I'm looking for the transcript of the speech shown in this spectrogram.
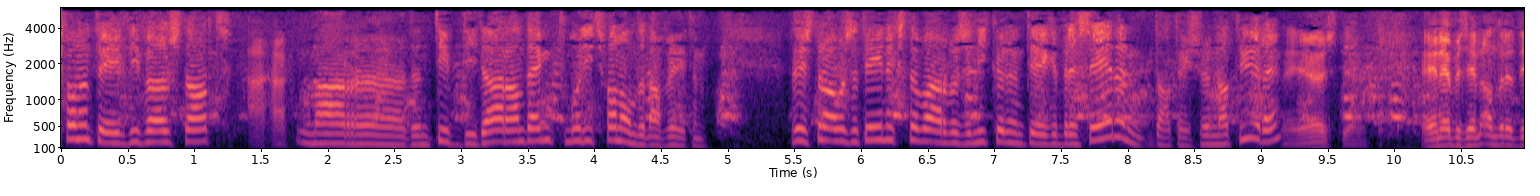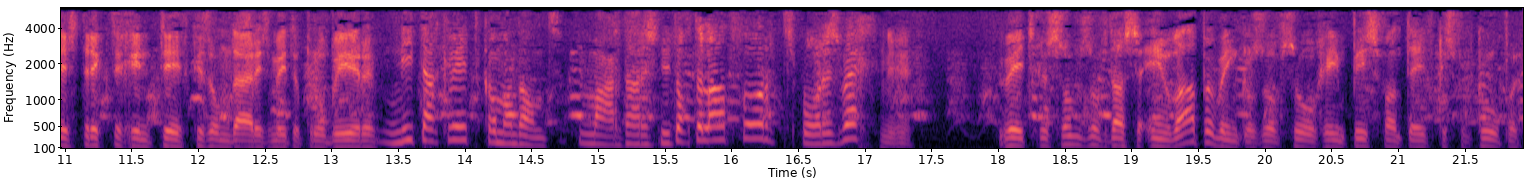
Van een teef die vuil staat. Aha. Maar eh, de type die daaraan denkt, moet iets van onderaf weten. Het is trouwens het enigste waar we ze niet kunnen tegen dresseren. Dat is hun natuur, hè. Juist, ja. En hebben ze in andere districten geen teefjes om daar eens mee te proberen? Niet dat ik weet, commandant. Maar daar is nu toch te laat voor. Het spoor is weg. Nee. Weet je soms of dat ze in wapenwinkels of zo geen pis van teefjes verkopen?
